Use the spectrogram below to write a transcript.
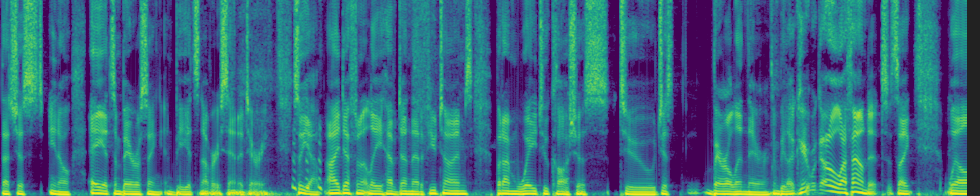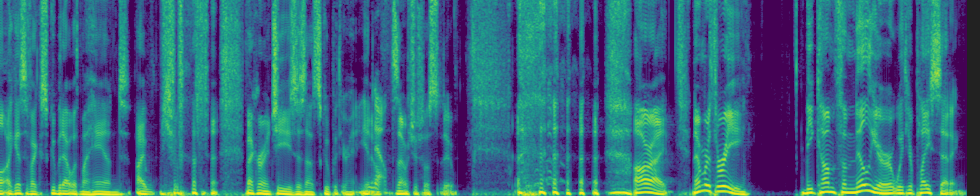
That's just, you know, A it's embarrassing and B it's not very sanitary. So, yeah, I definitely have done that a few times, but I'm way too cautious to just barrel in there and be like, "Here we go, I found it." It's like, well, I guess if I could scoop it out with my hand, I macaroni and cheese does not scoop with your hand. You know, No. it's not what you're supposed to do. All right, number three, become familiar with your place setting.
